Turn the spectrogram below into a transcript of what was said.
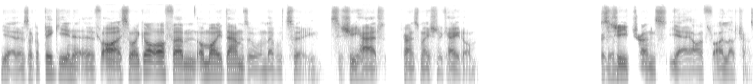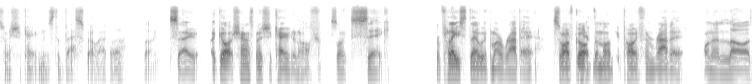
yeah, there was like a big unit of. Oh, so I got off um on my damsel on level two. So she had transformation of Kadon. So she trans. Yeah, I, I love transformation of Kadon. It's the best spell ever. Like, so I got transformation of Kadon off. It's like sick. Replaced there with my rabbit. So I've got Yep. the Monty Python rabbit on a large.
